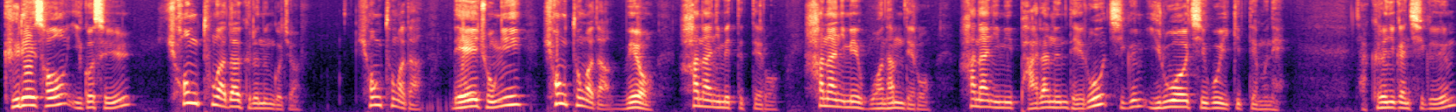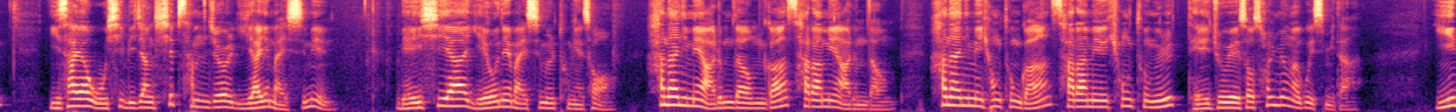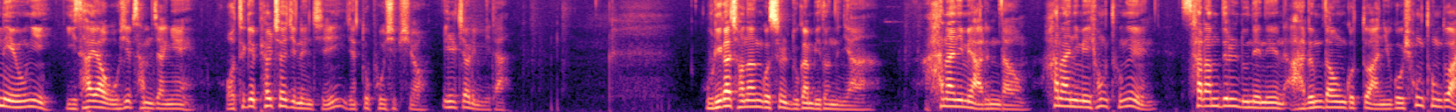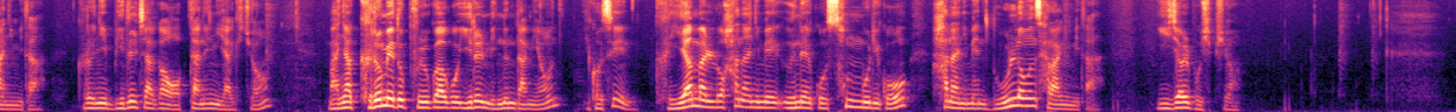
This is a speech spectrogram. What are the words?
그래서 이것을 형통하다 그러는 거죠. 형통하다. 내 종이 형통하다. 왜요? 하나님의 뜻대로, 하나님의 원함대로, 하나님이 바라는 대로 지금 이루어지고 있기 때문에. 자, 그러니까 지금 이사야 52장 13절 이하의 말씀은 메시아 예언의 말씀을 통해서 하나님의 아름다움과 사람의 아름다움, 하나님의 형통과 사람의 형통을 대조해서 설명하고 있습니다. 이 내용이 이사야 53장에 어떻게 펼쳐지는지 이제 또 보십시오. 1절입니다. 우리가 전한 것을 누가 믿었느냐? 하나님의 아름다움, 하나님의 형통은 사람들 눈에는 아름다운 것도 아니고 형통도 아닙니다. 그러니 믿을 자가 없다는 이야기죠. 만약 그럼에도 불구하고 이를 믿는다면 이것은 그야말로 하나님의 은혜고 선물이고 하나님의 놀라운 사랑입니다. 2절 보십시오.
